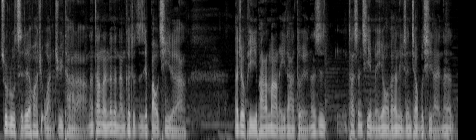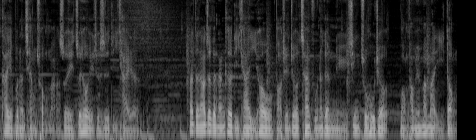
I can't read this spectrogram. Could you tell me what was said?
诸如此类的话去婉拒他啦。那当然，那个男客就直接爆气了啊，那就噼里啪啦骂了一大堆。但是他生气也没用，反正女生叫不起来，那他也不能强闯嘛，所以最后也就是离开了。那等到这个男客离开以后，保全就搀扶那个女性住户就往旁边慢慢移动。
